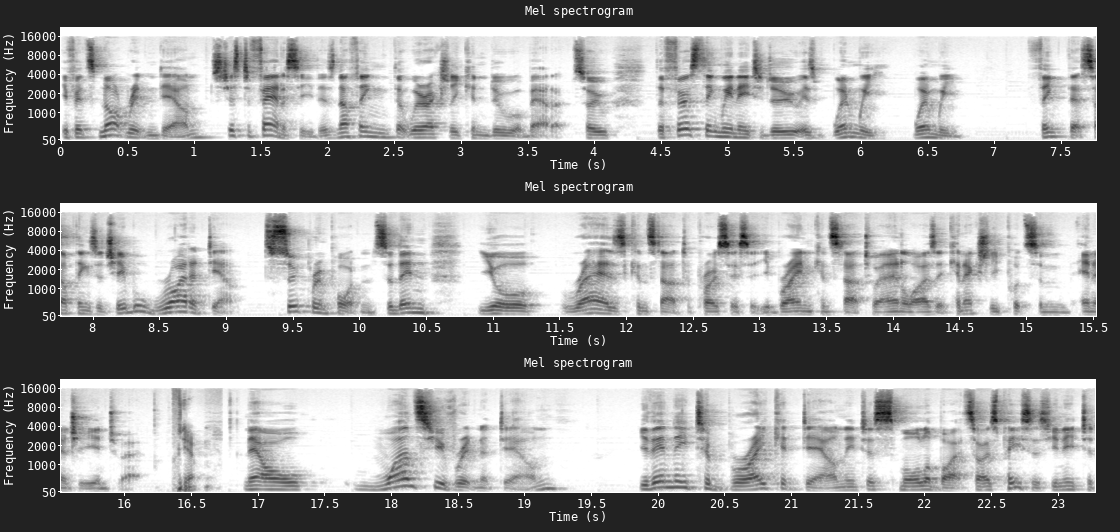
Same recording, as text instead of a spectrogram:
if it's not written down, it's just a fantasy. There's nothing that we actually can do about it. So, the first thing we need to do is when we when we think that something's achievable, write it down. Super important. So then your RAS can start to process it, your brain can start to analyze it, can actually put some energy into it. Yep. Now, once you've written it down, you then need to break it down into smaller bite sized pieces. You need to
